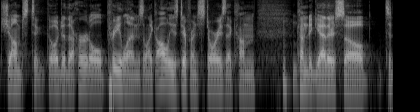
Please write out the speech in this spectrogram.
jumps to go to the hurdle prelims, and like all these different stories that come come together. So. To,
